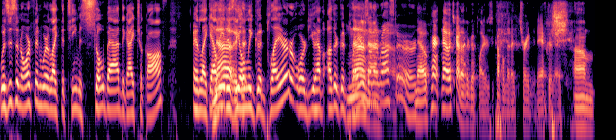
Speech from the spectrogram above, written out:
was this an orphan where like the team is so bad the guy took off? And like Elliott No, is the it's a- only good player, or do you have other good No, players on no, that no. roster? Or? No, apparent no, it's got other good players. A couple that I traded after this. Um,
